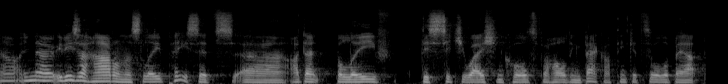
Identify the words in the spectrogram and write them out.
uh, you know, it is a hard on the sleeve piece. It's, uh, I don't believe this situation calls for holding back. I think it's all about,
